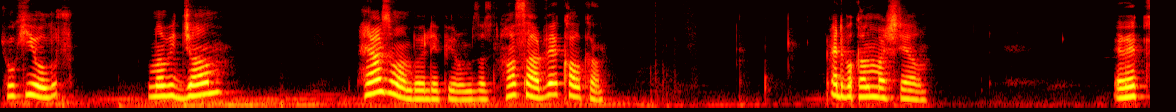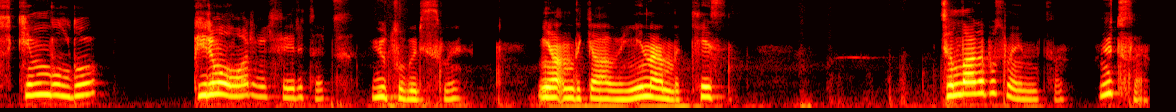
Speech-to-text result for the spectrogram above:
Çok iyi olur. Buna bir can. Her zaman böyle yapıyorum zaten. Hasar ve kalkan. Hadi bakalım başlayalım. Evet kim buldu? Primo var ve Ferit et. YouTuber ismi. İnandık abi inandık kesin. Çalılarda pusmayın lütfen. Lütfen.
